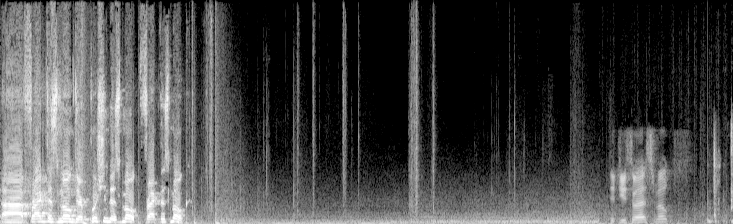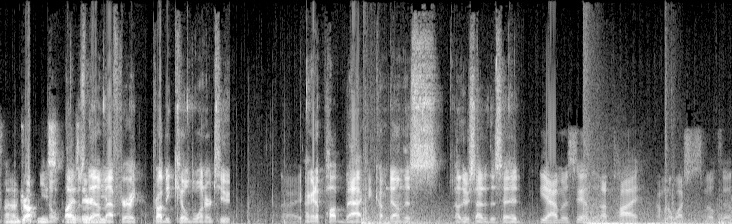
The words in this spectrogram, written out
Uh, frag the smoke. They're pushing the smoke. Frag the smoke. Did you throw that smoke? I'm dropping you Nope, supplies there. them after I probably killed one or two. Alright. I'm gonna pop back and come down this other side of this head. Yeah, I'm gonna stay up high. I'm gonna watch the smoke though.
